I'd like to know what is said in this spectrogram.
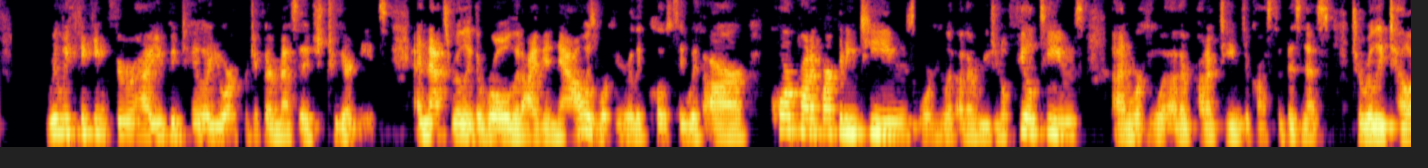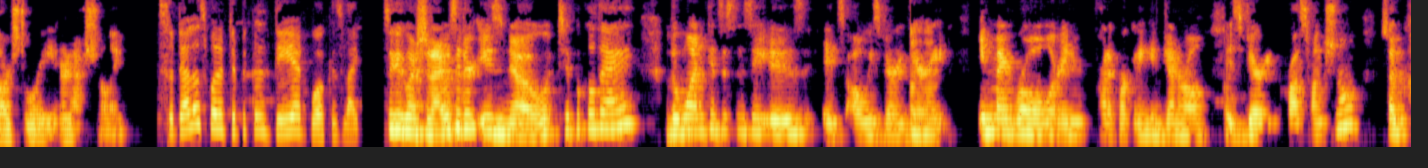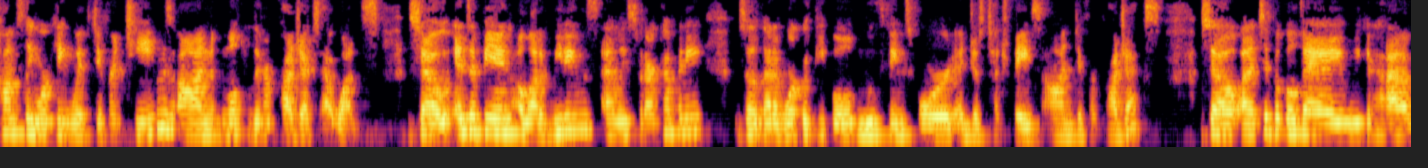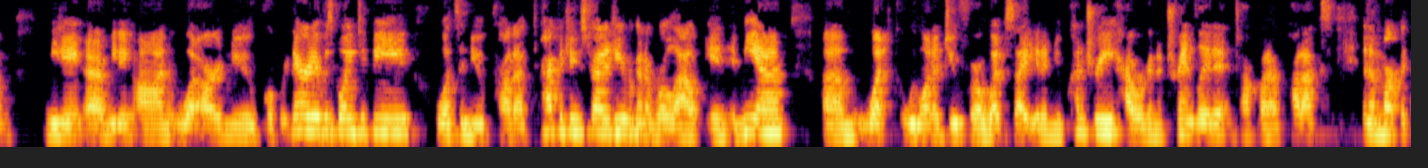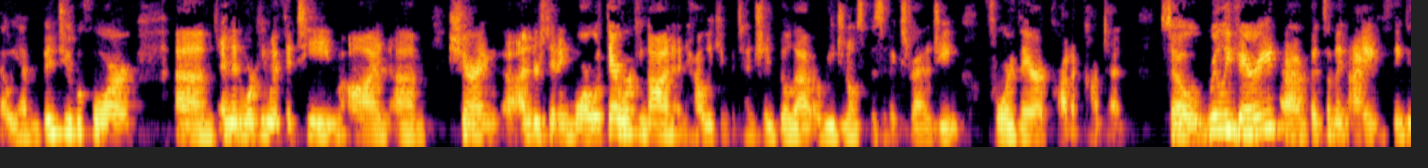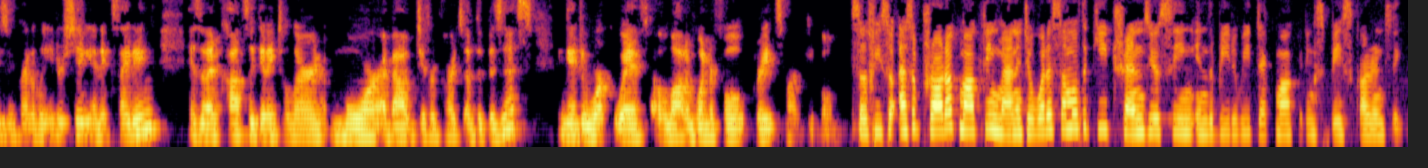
really thinking through how you can tailor your particular message to their needs. And that's really the role that I'm in now is working really closely with our core product marketing teams, working with other regional field teams and working with other product teams across the business to really tell our story internationally. So tell us what a typical day at work is like. It's a good question. I would say there is no typical day. The one consistency is it's always very mm-hmm. varied. Mm-hmm. In my role or in product marketing in general is very cross functional. So I'm constantly working with different teams on multiple different projects at once. So ends up being a lot of meetings, at least with our company. So kind of work with people, move things forward and just touch base on different projects. So on a typical day, we could have meeting uh, meeting on what our new corporate narrative is going to be, what's a new product packaging strategy we're going to roll out in EMEA, um, what we want to do for a website in a new country, how we're going to translate it and talk about our products in a market that we haven't been to before, um, and then working with the team on um, sharing, uh, understanding more what they're working on and how we can potentially build out a regional specific strategy for their product content. So really varied, um, but something I think is incredibly interesting and exciting is that I'm constantly getting to learn more about different parts of the business and getting to work with a lot of wonderful, great, smart people. Sophie, so as a product marketing manager, what are some of the key trends you're seeing in the B2B tech marketing space currently?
